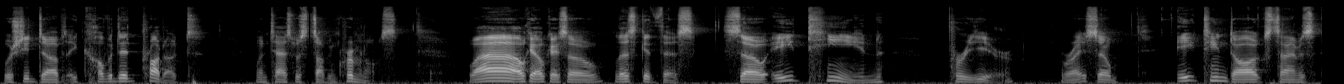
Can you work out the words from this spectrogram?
which she dubs a coveted product when tasked with stopping criminals. Wow, okay, okay, so let's get this. So 18 per year, right? So 18 dogs times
